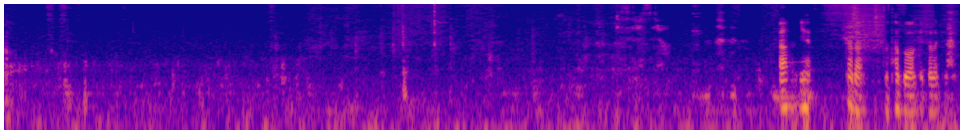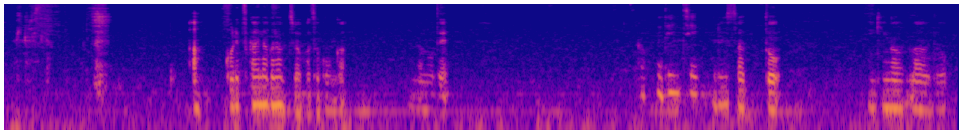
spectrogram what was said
か。あ、いや、ただ、ちょっとタブを開けただけで。あ、これ使えなくなっちゃう、パソコンが。なので、あ、電池。ふるさと、Thinking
